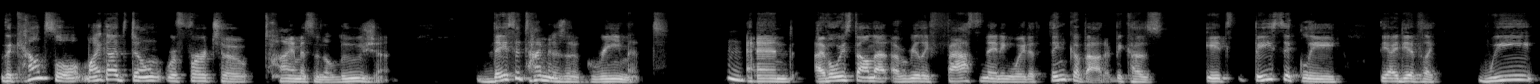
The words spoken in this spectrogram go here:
the council my guides don't refer to time as an illusion they said time is an agreement. Hmm. And I've always found that a really fascinating way to think about it because it's basically the idea of like we,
